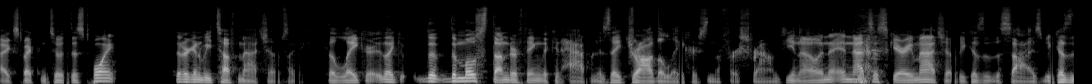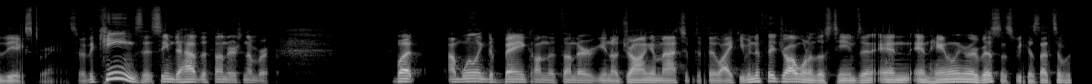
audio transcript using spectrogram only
I expect them to at this point. That are going to be tough matchups, like the Lakers. Like the the most Thunder thing that could happen is they draw the Lakers in the first round, you know, and and that's a scary matchup because of the size, because of the experience, or the Kings that seem to have the Thunder's number. But I'm willing to bank on the Thunder, you know, drawing a matchup that they like, even if they draw one of those teams and and, and handling their business because that's what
